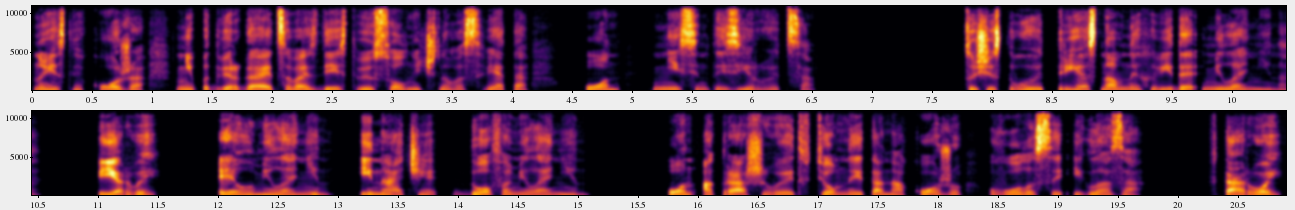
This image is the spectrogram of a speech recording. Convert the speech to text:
Но если кожа не подвергается воздействию солнечного света, он не синтезируется. Существует три основных вида меланина. Первый эумеланин, иначе дофамеланин. Он окрашивает в темные тона кожу, волосы и глаза. Второй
